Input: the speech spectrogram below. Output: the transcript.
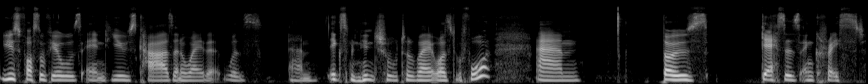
use fossil fuels and use cars in a way that was um, exponential to the way it was before, um, those gases increased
